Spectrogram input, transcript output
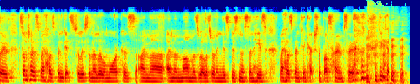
So sometimes my husband gets to listen a little more because I'm a I'm a mum as well as running this business, and he's my husband can catch the bus home, so he can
